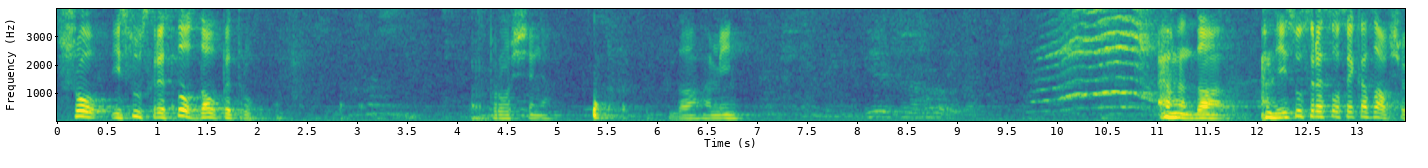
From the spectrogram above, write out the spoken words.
Що Ісус Христос дав Петру? Прощення. Да, амінь. Да. Ісус Христос і казав, що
